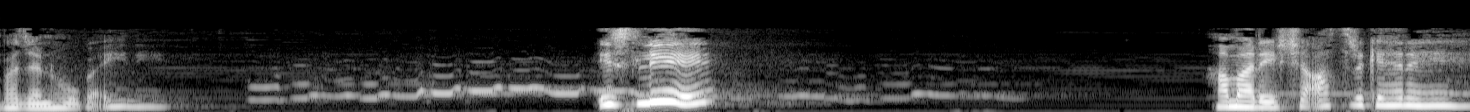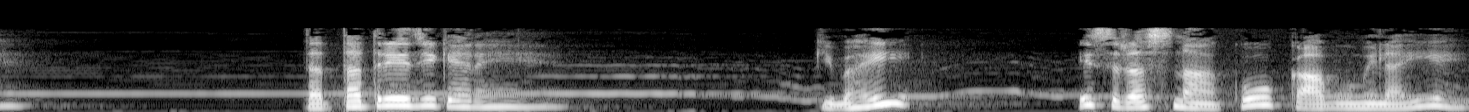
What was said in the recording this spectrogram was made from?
भजन होगा ही नहीं। इसलिए हमारे शास्त्र कह रहे हैं दत्तात्रेय जी कह रहे हैं कि भाई, इस रसना को काबू में लाइए।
